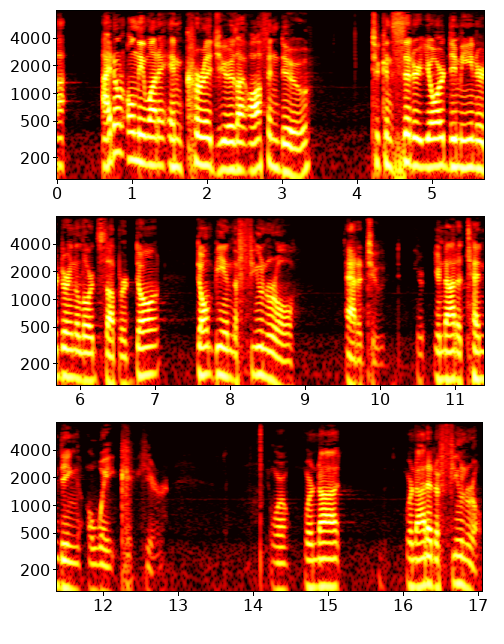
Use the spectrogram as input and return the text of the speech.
I, I don't only want to encourage you, as I often do, to consider your demeanor during the Lord's Supper. Don't, don't be in the funeral attitude. You're, you're not attending a wake here. We're, we're, not, we're not at a funeral.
